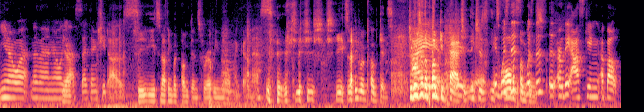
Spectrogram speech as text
You know what nathaniel Yeah. yes i think she does She eats nothing but pumpkins for every meal. oh my goodness she, she, she eats nothing but pumpkins. She goes to the pumpkin patch and eats, eats was all this, the pumpkins. Was this? Are they asking about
